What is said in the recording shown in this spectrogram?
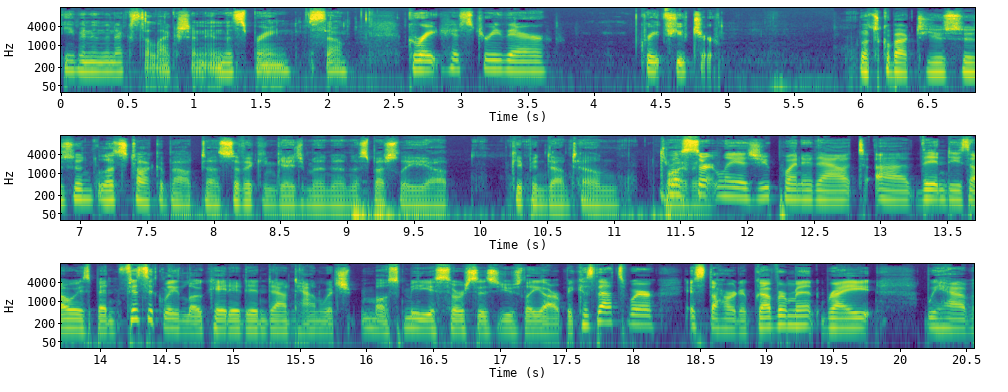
even in the next election in the spring. So great history there, great future. Let's go back to you, Susan. Let's talk about uh, civic engagement and especially uh, keeping downtown thriving. Well, certainly, as you pointed out, uh, the Indy's always been physically located in downtown, which most media sources usually are, because that's where it's the heart of government, right? We have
